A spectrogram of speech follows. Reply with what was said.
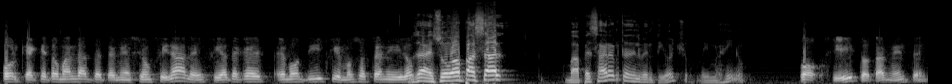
porque hay que tomar las determinaciones finales. Fíjate que hemos dicho y hemos sostenido. O sea, eso va a pasar, va a pasar antes del 28, me imagino. Oh, sí, totalmente.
